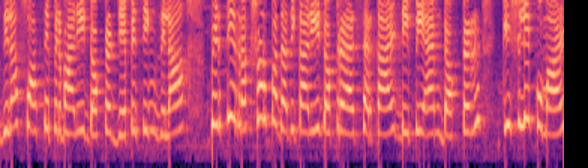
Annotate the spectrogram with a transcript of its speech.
जिला स्वास्थ्य प्रभारी डॉक्टर जेपी सिंह जिला प्रति रक्षण पदाधिकारी doctor S Sarkar DPM doctor Kishle Kumar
